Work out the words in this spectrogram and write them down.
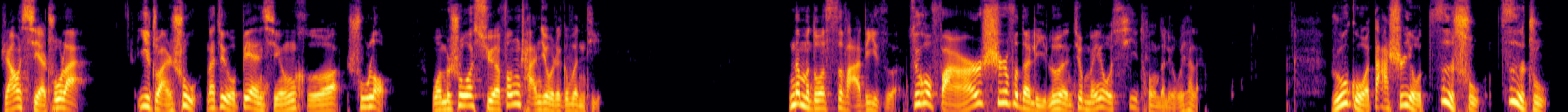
然后写出来，一转述，那就有变形和疏漏。我们说雪峰禅就有这个问题，那么多司法弟子，最后反而师傅的理论就没有系统的留下来。如果大师有自述、自注，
